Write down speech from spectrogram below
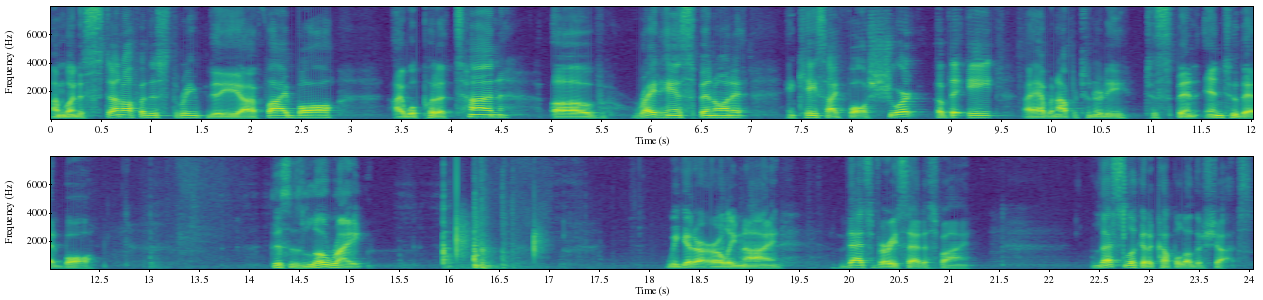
I'm going to stun off of this three, the uh, five ball. I will put a ton of right hand spin on it. In case I fall short of the eight, I have an opportunity to spin into that ball. This is low right. We get our early nine. That's very satisfying. Let's look at a couple other shots.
